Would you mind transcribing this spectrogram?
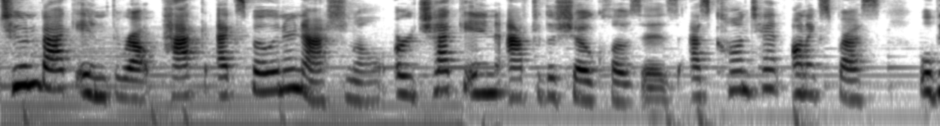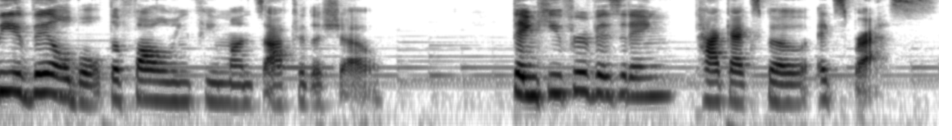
Tune back in throughout Pack Expo International or check in after the show closes, as content on Express will be available the following few months after the show. Thank you for visiting Pack Expo Express.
